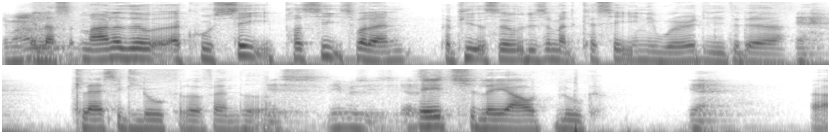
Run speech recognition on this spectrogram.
jeg mangler, eller manglede det at kunne se præcis, hvordan papiret ser ud, ligesom man kan se ind i Word i det der Ja, classic look, eller hvad fanden det hedder. yes, lige præcis. Jeg, Page layout look. Ja. Ja.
